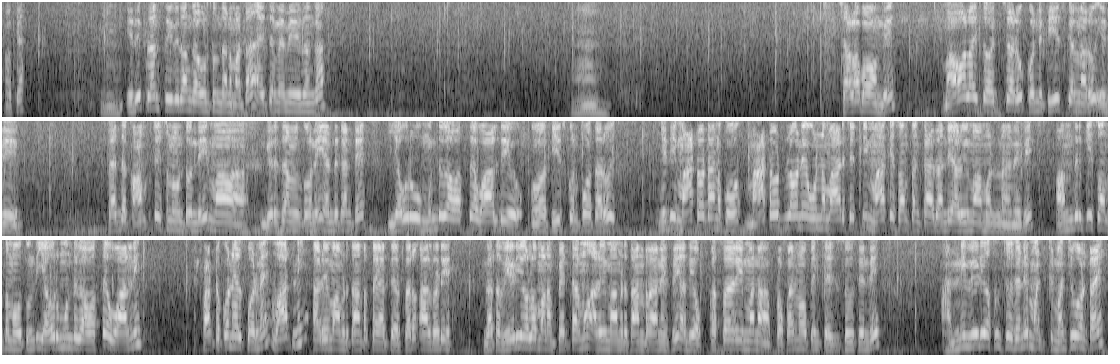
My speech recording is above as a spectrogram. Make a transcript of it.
ఓకే. ఇది ఫ్రెండ్స్ ఈ విధంగా ఉంటుందన్నమాట. అయితే మేము ఈ విధంగా చాలా బాగుంది. మా వాళ్ళు అయితే వచ్చారు కొన్ని తీసుకెళ్ళినారు. ఇది పెద్ద కాంపిటీషన్ ఉంటుంది మా గిరిజనులతోని. ఎందుకంటే ఎవరు ముందుగా వస్తే వాళ్ళది తీసుకొని పోతారు. ఇది మాటోట అనుకో మాటోటలోనే ఉన్న మాడి చెట్టుని మాకే సొంతం కాదండి అడవి మామిడి అనేది. అందరికీ సొంతం అవుతుంది. ఎవరు ముందుగా వస్తే వాళ్ళని పట్టుకొని వెళ్ళిపోవడమే. వాటిని అడవి మామిడి తాండ్ర తయారు చేస్తారు. ఆల్రెడీ గత వీడియోలో మనం పెట్టాము అడవి మామిడి తాండ్ర అనేసి. అది ఒక్కసారి మన ప్రొఫైల్ ఓపెన్ చేసి చూసింది. అన్ని వీడియోస్లు చూసండి మంచి మంచిగా ఉంటాయి.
